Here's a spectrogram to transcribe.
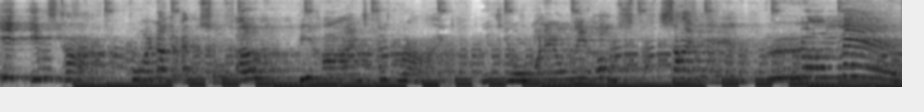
it is time for another episode of Behind the Grind with your one and only host, Simon Romero.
